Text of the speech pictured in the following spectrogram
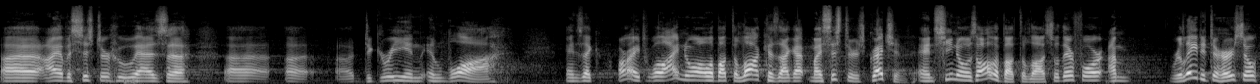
uh, I have a sister who has a, a, a, degree in, in law. And it's like, all right, well, I know all about the law because I got my sister's Gretchen, and she knows all about the law. So therefore, I'm related to her, so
